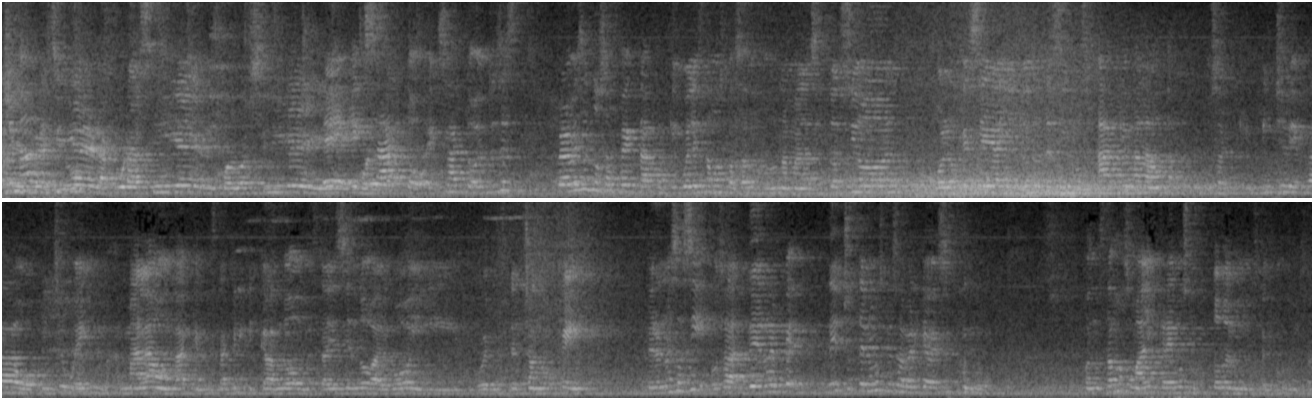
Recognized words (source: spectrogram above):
chisme madre, ¿no? sigue, la cura sigue, el juego sigue. Eh, cuenta. exacto, exacto. Entonces, pero a veces nos afecta porque igual estamos pasando por una mala situación o lo que sea y entonces decimos, ah, qué mala onda. O sea, qué pinche vieja o pinche güey, mala onda que me está criticando, me está diciendo algo y pues, me está echando hate. Pero no es así. O sea, de repente, de hecho tenemos que saber que a veces cuando, cuando estamos mal creemos que todo el mundo está en contra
